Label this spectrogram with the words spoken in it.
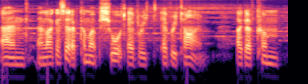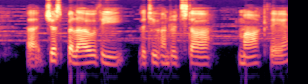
and and like I said, I've come up short every every time. Like I've come uh, just below the the two hundred star mark there.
